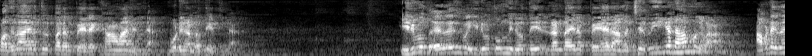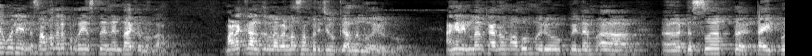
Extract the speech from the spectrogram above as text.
പതിനായിരത്തിൽ പരം പേരെ കാണാനില്ല ബോഡി കണ്ടെത്തിയിട്ടില്ല. ഇരുപത് ഏകദേശം ഇരുപത്തൊന്ന് ഇരുപത്തി രണ്ടായിരം പേരാണ് ചെറിയ ഡാമുകളാണ്. അവിടെ ഇതേപോലെയല്ല സമതല പ്രദേശത്ത് തന്നെ ഉണ്ടാക്കുന്നതാണ്. മഴക്കാലത്തുള്ള വെള്ളം സംഭരിച്ചു വെക്കുക എന്നുള്ളതേ ഉള്ളൂ. അങ്ങനെയുള്ള കാരണം അതും ഒരു പിന്നെ ഡിസേർട്ട് ടൈപ്പ്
